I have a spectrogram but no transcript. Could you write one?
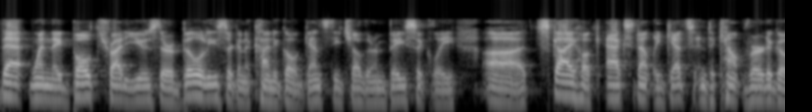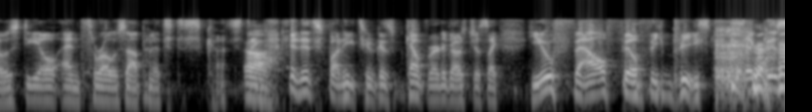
that when they both try to use their abilities, they're going to kind of go against each other. And basically, uh, Skyhook accidentally gets into Count Vertigo's deal and throws up, and it's disgusting. Ah. And it's funny too because Count Vertigo's just like, "You foul, filthy beast!" He's like, "This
